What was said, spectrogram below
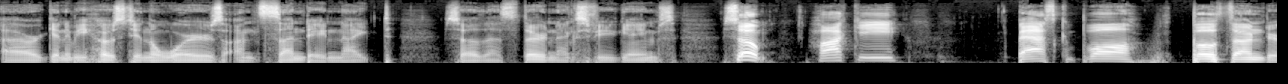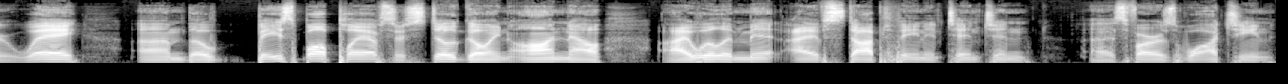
are going to be hosting the Warriors on Sunday night. So that's their next few games. So hockey, basketball, both underway. Um, the baseball playoffs are still going on. Now, I will admit I've stopped paying attention uh, as far as watching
